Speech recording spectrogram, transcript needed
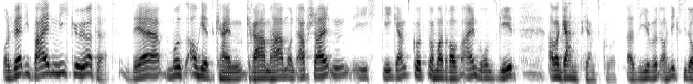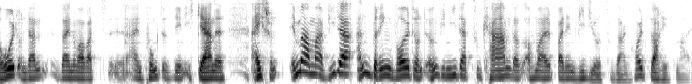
Und wer die beiden nicht gehört hat, der muss auch jetzt keinen Gram haben und abschalten. Ich gehe ganz kurz nochmal drauf ein, worum es geht, aber ganz, ganz kurz. Also hier wird auch nichts wiederholt und dann sei nochmal, was äh, ein Punkt ist, den ich gerne eigentlich schon immer mal wieder anbringen wollte und irgendwie nie dazu kam, das auch mal bei den Videos zu sagen. Heute sage ich es mal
